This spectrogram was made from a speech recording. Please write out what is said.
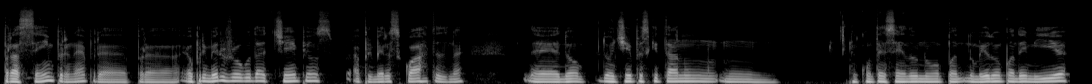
para sempre, né, pra, pra, é o primeiro jogo da Champions, as primeiras quartas, né, é, do, do Champions que tá num, num acontecendo numa, no meio de uma pandemia,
